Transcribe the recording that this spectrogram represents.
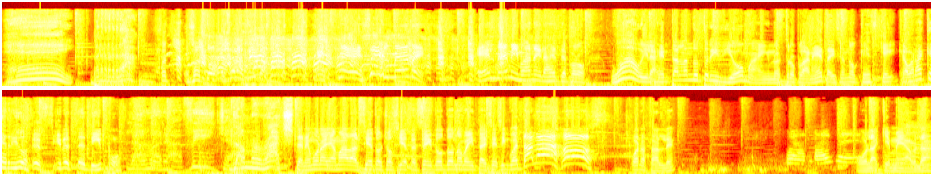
¡Hey! Prra. eso es todo, esa es la cita. Ese es el meme. Es el meme, man. Y la gente, pero, wow, y la gente hablando otro idioma en nuestro planeta, diciendo que, que, que habrá querido decir este tipo. La maravilla. The Mirage. Tenemos una llamada al 787-622-9650. ¡Lejos! Buenas tardes. Buenas tardes. Hola, ¿quién me habla?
